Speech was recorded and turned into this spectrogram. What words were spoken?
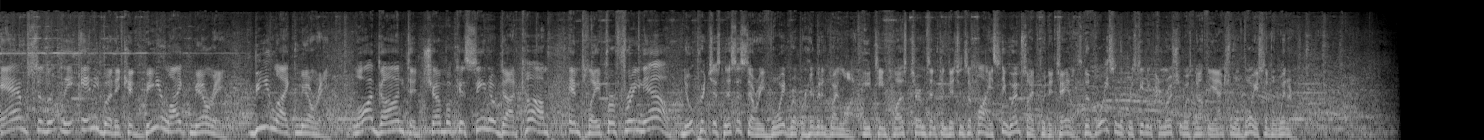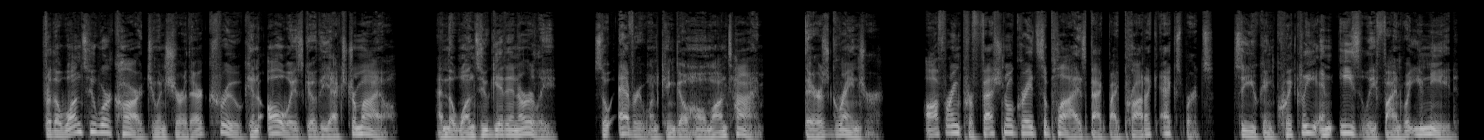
Absolutely anybody could be like Mary. Be like Mary. Log on to ChumbaCasino.com and play for free now. No purchase necessary. Void where prohibited by law. 18 plus terms and conditions apply. See website for details. The voice in the preceding commercial was not the actual voice of the winner. For the ones who work hard to ensure their crew can always go the extra mile, and the ones who get in early so everyone can go home on time, there's Grainger, offering professional grade supplies backed by product experts so you can quickly and easily find what you need.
